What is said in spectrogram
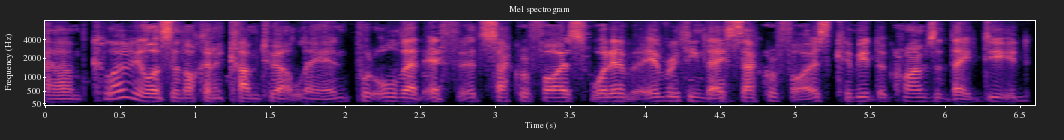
Um, colonialists are not going to come to our land, put all that effort, sacrifice whatever, everything they sacrificed, commit the crimes that they did,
